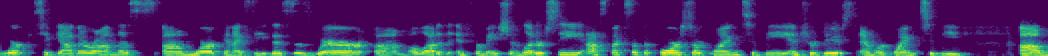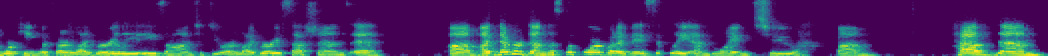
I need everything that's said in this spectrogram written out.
work together on this um, work. And I see this is where um, a lot of the information literacy aspects of the course are going to be introduced and we're going to be um, working with our library liaison to do our library sessions. And um, I've never done this before, but I basically am going to um, have them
